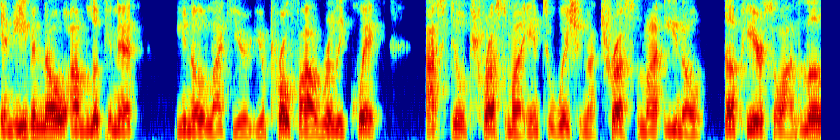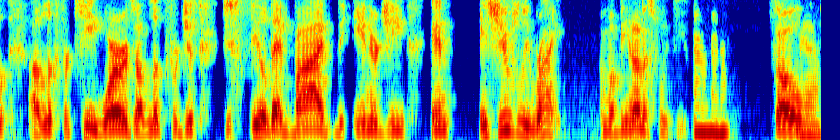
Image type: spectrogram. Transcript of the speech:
And even though I'm looking at, you know, like your your profile really quick, I still trust my intuition. I trust my, you know, up here. So I look, I look for keywords, I look for just just feel that vibe, the energy, and it's usually right. I'm gonna be honest with you. mhm, So Yeah.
